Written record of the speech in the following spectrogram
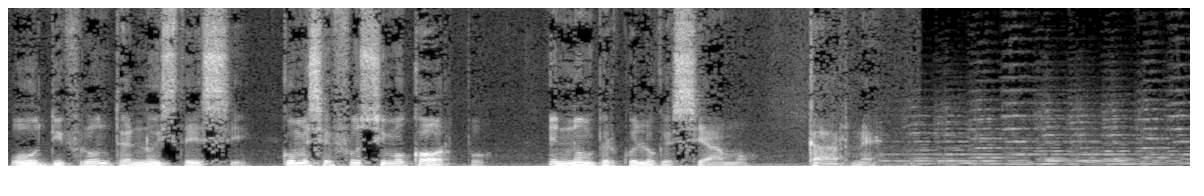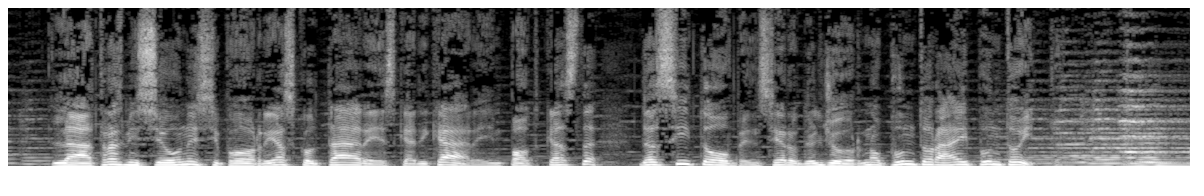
o di fronte a noi stessi come se fossimo corpo e non per quello che siamo, carne. La trasmissione si può riascoltare e scaricare in podcast dal sito pensierodelgiorno.rai.it.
